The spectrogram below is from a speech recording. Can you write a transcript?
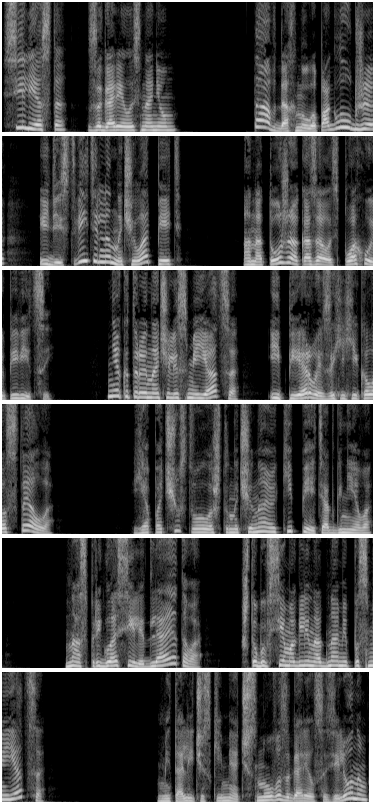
Селеста загорелась на нем. Та вдохнула поглубже и действительно начала петь. Она тоже оказалась плохой певицей. Некоторые начали смеяться, и первой захихикала Стелла. Я почувствовала, что начинаю кипеть от гнева. Нас пригласили для этого, чтобы все могли над нами посмеяться? Металлический мяч снова загорелся зеленым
